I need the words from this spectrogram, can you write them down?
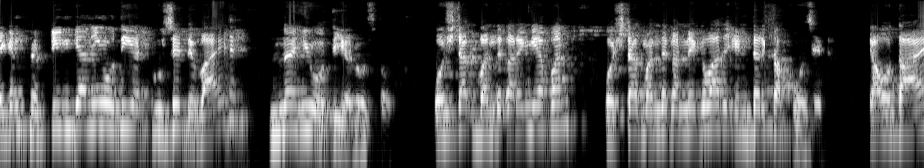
लेकिन 15 क्या नहीं होती है? टू से डिवाइड नहीं होती है दोस्तों। कोष्टक बंद करेंगे अपन। कोष्टक बंद करने के बाद इंटर अपोजिट क्या होता है?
